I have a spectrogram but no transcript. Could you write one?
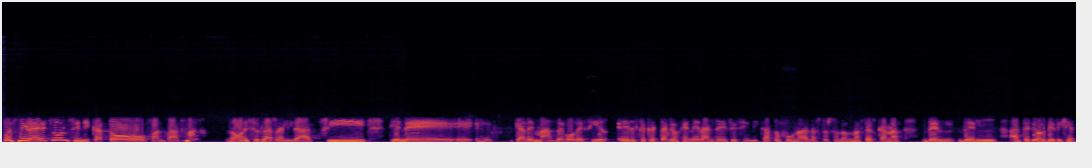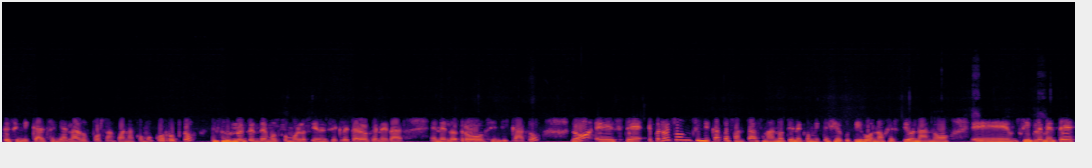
Pues mira, es un sindicato fantasma, ¿no? Esa es la realidad. Sí tiene eh, que además debo decir, el secretario general de ese sindicato fue una de las personas más cercanas del, del anterior dirigente sindical señalado por San Juana como corrupto. no entendemos cómo lo tiene el secretario general en el otro sindicato, ¿no? Este, pero es un sindicato fantasma, no tiene comité ejecutivo, no gestiona, no, eh, simplemente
